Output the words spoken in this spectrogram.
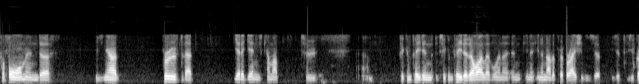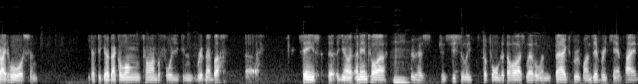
perform, and uh, he's now proved that yet again he's come up to um, to compete in to compete at a high level in a, in, in, a, in another preparation. He's a he's a he's a great horse, and you have to go back a long time before you can remember uh, seeing uh, you know an entire who has consistently performed at the highest level and bagged Group Ones every campaign.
